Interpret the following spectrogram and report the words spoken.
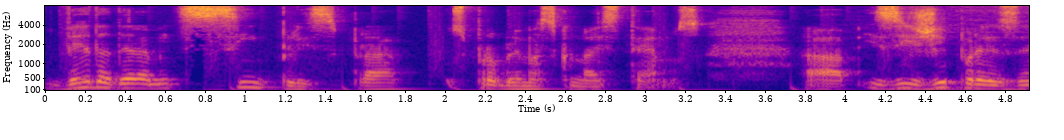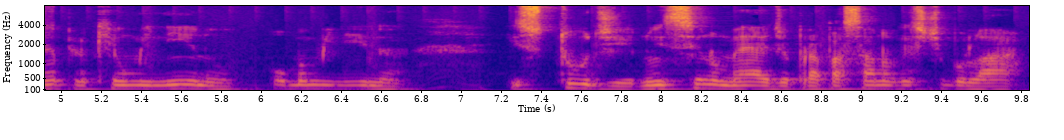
verdadeiramente simples para os problemas que nós temos. Uh, exigir, por exemplo, que um menino ou uma menina estude no ensino médio para passar no vestibular,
